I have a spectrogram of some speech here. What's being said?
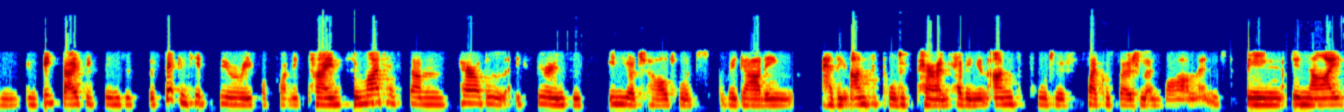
in, in, big basic things, it's the second hit theory for chronic pain. You might have some terrible experiences in your childhood regarding having unsupportive parents, having an unsupportive psychosocial environment, being denied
